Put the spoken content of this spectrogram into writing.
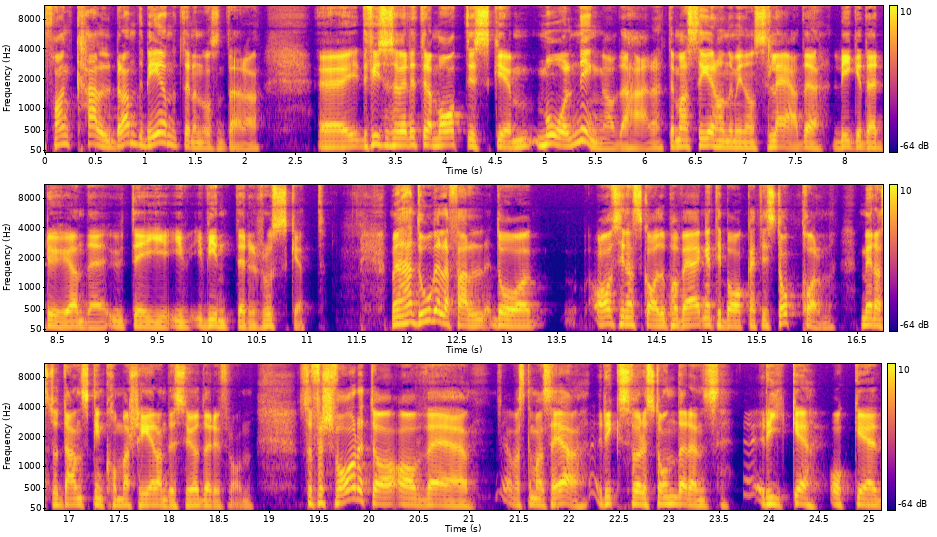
får han kallbrand i benet eller något sånt där. Eh, det finns ju en väldigt dramatisk eh, målning av det här, där man ser honom i någon släde, ligger där döende ute i, i, i vinterrusket. Men han dog i alla fall då av sina skador på vägen tillbaka till Stockholm medan då dansken kom marscherande söderifrån. Så försvaret då av, eh, vad ska man säga, riksföreståndarens rike och eh,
